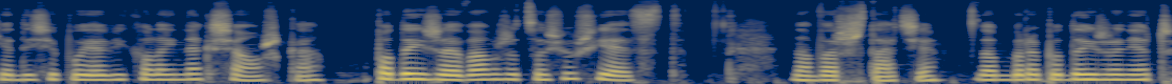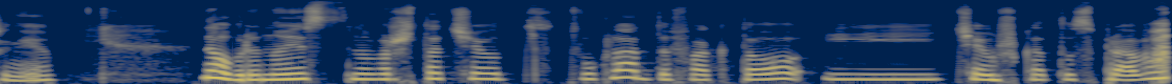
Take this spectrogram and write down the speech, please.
Kiedy się pojawi kolejna książka? podejrzewam, że coś już jest na warsztacie. Dobre podejrzenia czy nie? Dobre, no jest na warsztacie od dwóch lat de facto i ciężka to sprawa.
